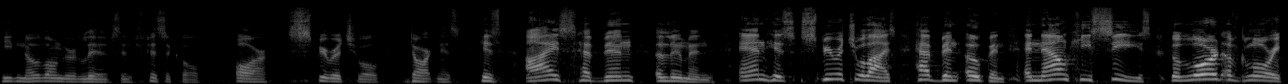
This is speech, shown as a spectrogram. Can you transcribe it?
He no longer lives in physical or spiritual darkness. His eyes have been illumined, and his spiritual eyes have been opened, and now he sees the Lord of glory.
